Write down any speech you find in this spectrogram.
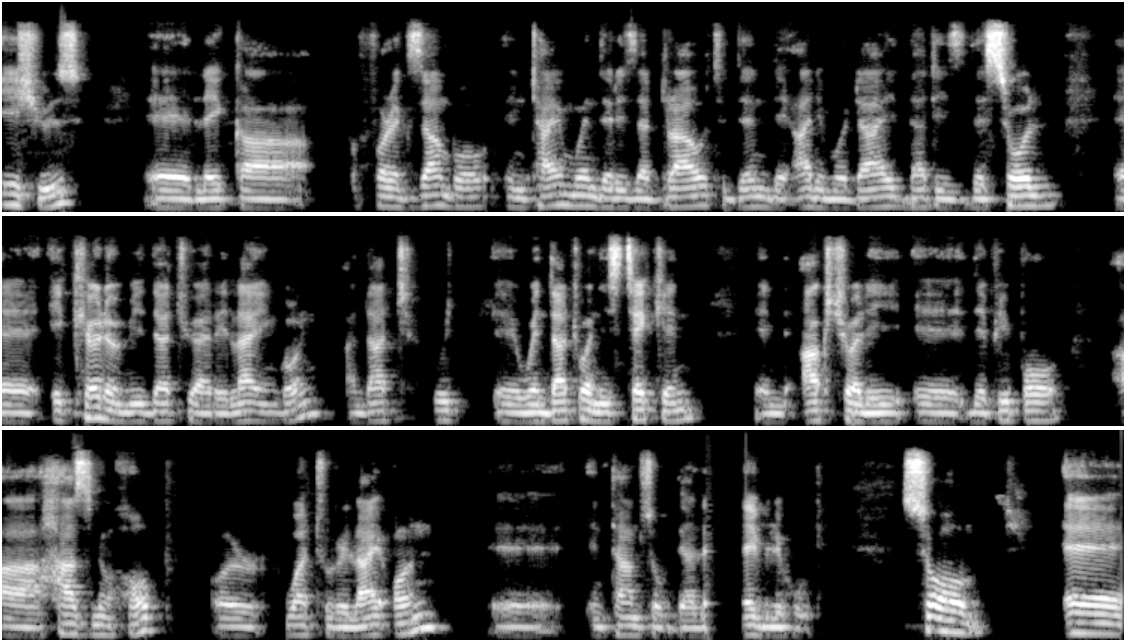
issues, like for example, in time when there is a drought, then the animal die. That is the sole uh, economy that you are relying on, and that which, uh, when that one is taken, and actually uh, the people has no hope or what to rely on in terms of their livelihood. So uh,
